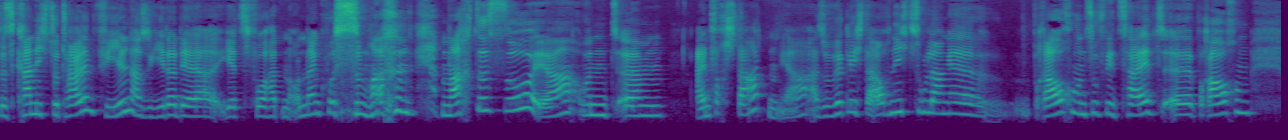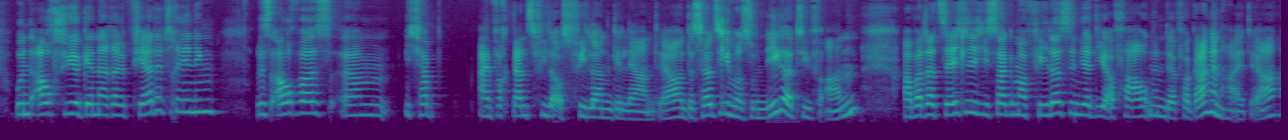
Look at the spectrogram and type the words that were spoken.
Das kann ich total empfehlen. Also jeder, der jetzt vorhat, einen Online-Kurs zu machen, macht es so, ja. Und ähm, einfach starten, ja. Also wirklich da auch nicht zu lange brauchen und zu viel Zeit äh, brauchen. Und auch für generell Pferdetraining ist auch was, ähm, ich habe einfach ganz viel aus Fehlern gelernt, ja. Und das hört sich immer so negativ an, aber tatsächlich, ich sage immer, Fehler sind ja die Erfahrungen der Vergangenheit, ja.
